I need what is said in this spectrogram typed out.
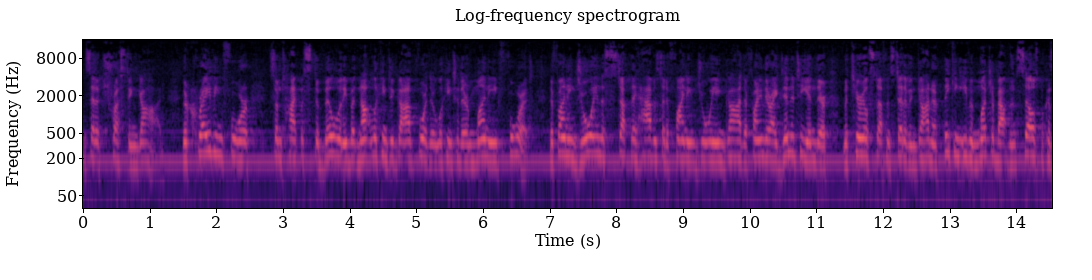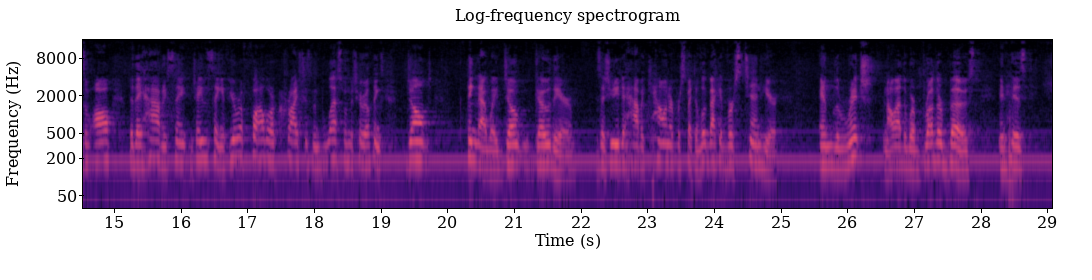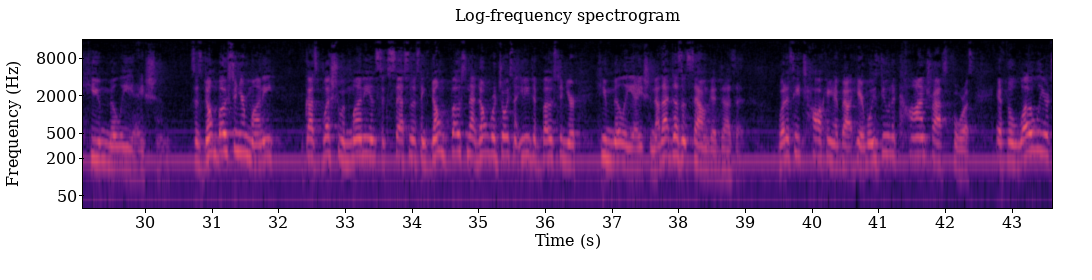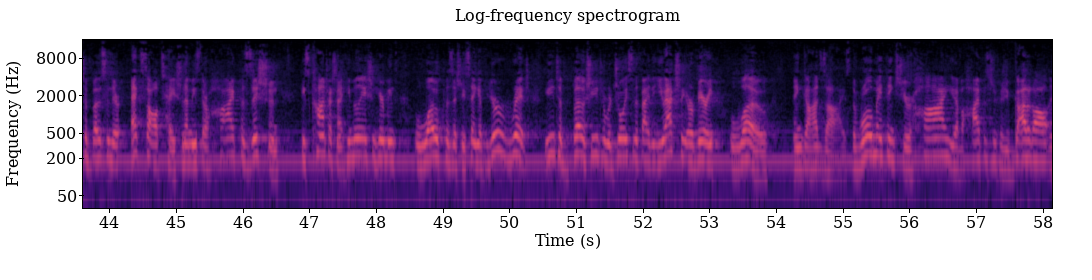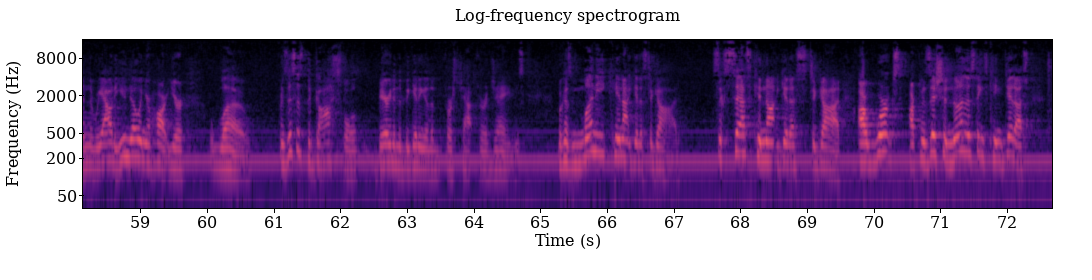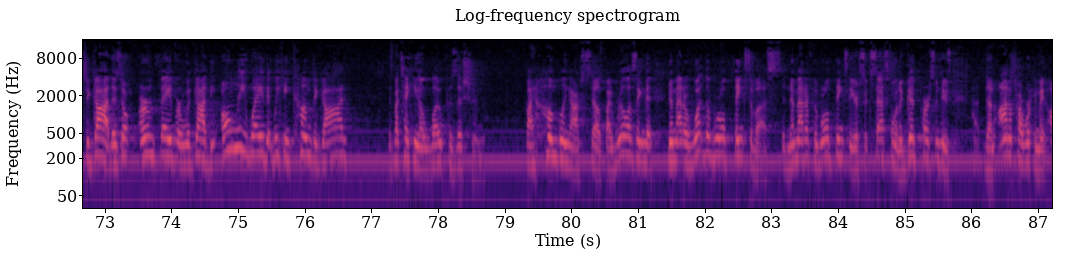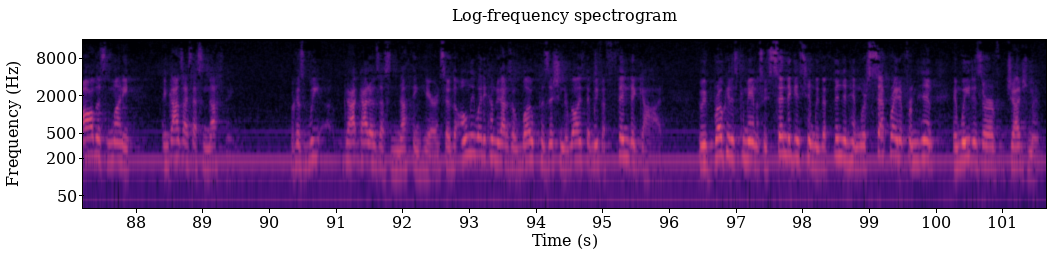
instead of trusting God. They're craving for some type of stability, but not looking to God for it. They're looking to their money for it. They're finding joy in the stuff they have instead of finding joy in God. They're finding their identity in their material stuff instead of in God. And they're thinking even much about themselves because of all that they have. And saying, James is saying, if you're a follower of Christ who's been blessed with material things, don't think that way. Don't go there. He says you need to have a counter perspective. Look back at verse 10 here. And the rich, and I'll add the word brother boast, in his humiliation. Says, don't boast in your money. If God's blessed you with money and success and those things, don't boast in that. Don't rejoice in that. You need to boast in your humiliation. Now, that doesn't sound good, does it? What is he talking about here? Well, he's doing a contrast for us. If the lowly are to boast in their exaltation, that means their high position. He's contrasting that. Humiliation here means low position. He's saying if you're rich, you need to boast. You need to rejoice in the fact that you actually are very low in God's eyes. The world may think you're high, you have a high position because you've got it all, and the reality, you know in your heart you're low. Friends, this is the gospel buried in the beginning of the first chapter of James. Because money cannot get us to God. Success cannot get us to God. Our works, our position, none of those things can get us to God. Those don't earn favor with God. The only way that we can come to God is by taking a low position by humbling ourselves, by realizing that no matter what the world thinks of us, no matter if the world thinks that you're successful and a good person who's done honest hard work and made all this money, in God's eyes, that's nothing. Because we, God, God owes us nothing here. And so the only way to come to God is a low position, to realize that we've offended God, that we've broken his commandments, we've sinned against him, we've offended him, we're separated from him, and we deserve judgment.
